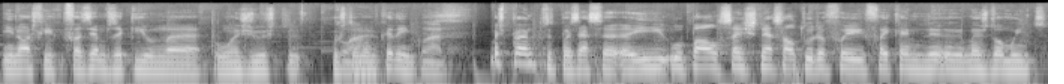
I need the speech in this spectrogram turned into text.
E nós fazemos aqui uma, um ajuste, custa-me Claro, um bocadinho. claro. Mas pronto, depois essa aí o Paulo Sanches nessa altura foi, foi quem me, me ajudou muito.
